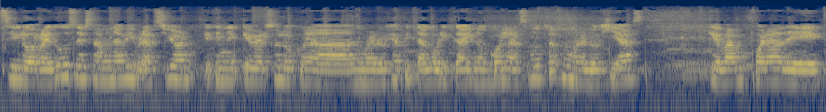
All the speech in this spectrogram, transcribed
si lo reduces a una vibración que tiene que ver solo con la numerología pitagórica y no con las otras numerologías que van fuera de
